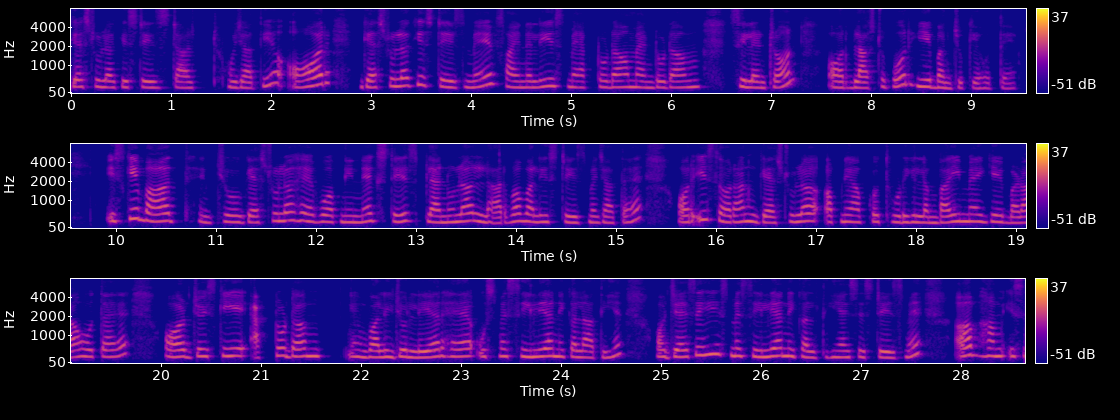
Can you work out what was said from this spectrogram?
गैस्ट्रूला की स्टेज स्टार्ट हो जाती है और गैस्ट्रूला की स्टेज में फाइनली इसमें एक्टोडम एंडोडम, सीलेंट्रॉन और ब्लास्टोपोर ये बन चुके होते हैं। इसके बाद जो गैस्ट्रोला है, वो अपनी नेक्स्ट स्टेज प्लानुला लार्वा वाली स्टेज में जाता है और इस दौरान गैस्ट्रोला अपने आप को थोड़ी लंबाई में ये बड़ा होता है और जो इसकी एक्टोडर्म वाली जो लेयर है, उसमें सीलिया निकल आती है और जैसे ही इसमें सीलिया निकलती हैं इस स्टेज में, अब हम इस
